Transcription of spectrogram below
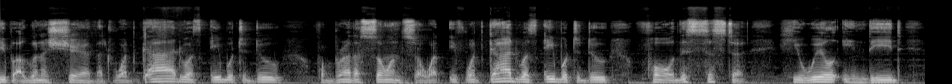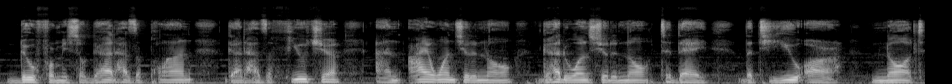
people are going to share that what God was able to do for brother so and so what if what God was able to do for this sister he will indeed do for me. So God has a plan God has a future and I want you to know God wants you to know today that you are not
